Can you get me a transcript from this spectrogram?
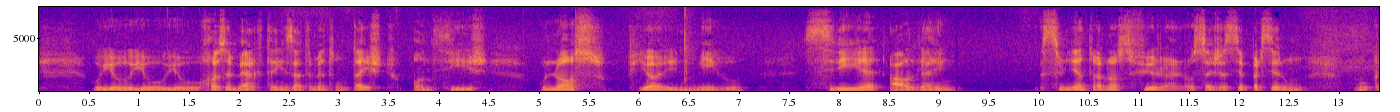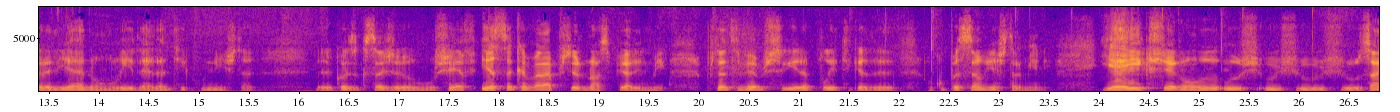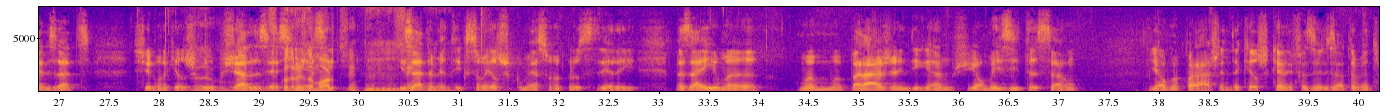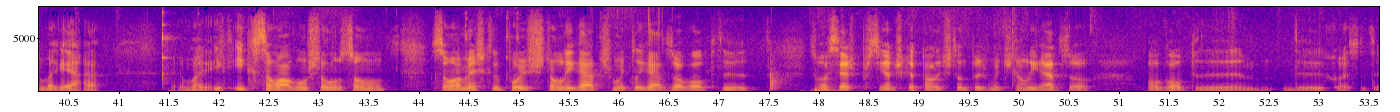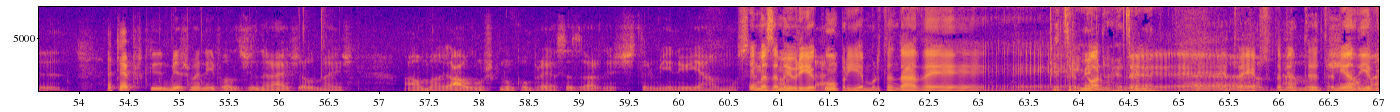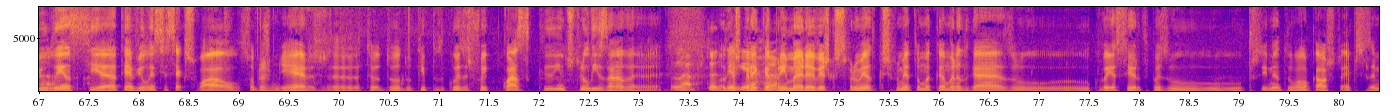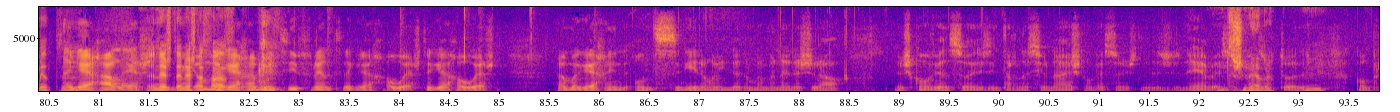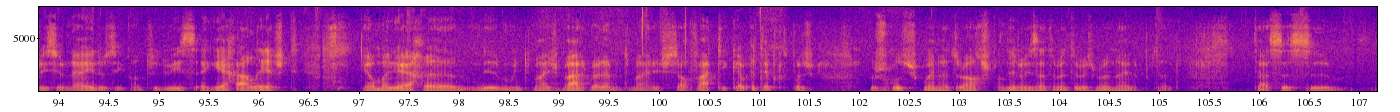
o, e, o, e, o, e o Rosenberg tem exatamente um texto onde diz o nosso pior inimigo seria alguém semelhante ao nosso Führer, ou seja, se aparecer um, um ucraniano, um líder anticomunista, eh, coisa que seja um chefe, esse acabará por ser o nosso pior inimigo. Portanto, devemos seguir a política de ocupação e extermínio. E é aí que chegam os, os, os, os Einsatz, chegam aqueles grupos já das SS. da Morte, sim. Uhum. Exatamente, sim. e que são eles que começam a proceder aí. Mas há aí uma, uma, uma paragem, digamos, e há uma hesitação, e há uma paragem daqueles que querem fazer exatamente uma guerra, uma, e, e, que são alguns, são, são, são homens que depois estão ligados, muito ligados ao golpe de. São oficiais persianos católicos, estão depois muitos estão ligados ao, ao golpe de, de coisa. De, até porque, mesmo a nível de generais alemães, há, uma, há, alguns que não cumprem essas ordens de extermínio e há um Sim, mas a maioria cumpre e a mortandade é, é, é tremenda, enorme, é, tremendo. é, é, é, absolutamente tremenda e a violência, até a violência sexual sobre as mulheres, eh, todo, todo o tipo de coisas foi quase que industrializada. Lá, portanto, Aliás, creio que a primeira vez que se experimenta, que se experimenta uma câmara de gás, o, o, que veio a ser depois o procedimento do Holocausto, é precisamente a guerra a leste. Nesta, nesta é uma fase. guerra muito diferente da guerra a oeste. A guerra a oeste é uma guerra onde se seguiram ainda de uma maneira geral as convenções internacionais, convenções de Genebra, de Genebra. todas, hum. com prisioneiros e com tudo isso. A guerra a leste é uma guerra eh, muito mais bárbara, muito mais selvática, até porque depois os russos, como é natural, responderam exatamente da mesma maneira. Portanto, está-se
